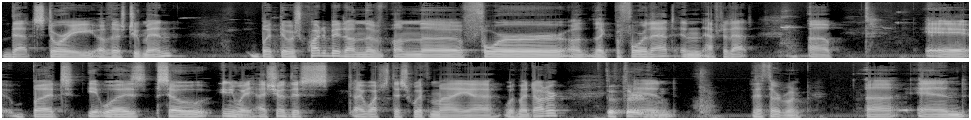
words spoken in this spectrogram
that story of those two men but there was quite a bit on the on the for uh, like before that and after that. Uh, uh, but it was so anyway. I showed this. I watched this with my uh, with my daughter. The third and one. the third one, uh, and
